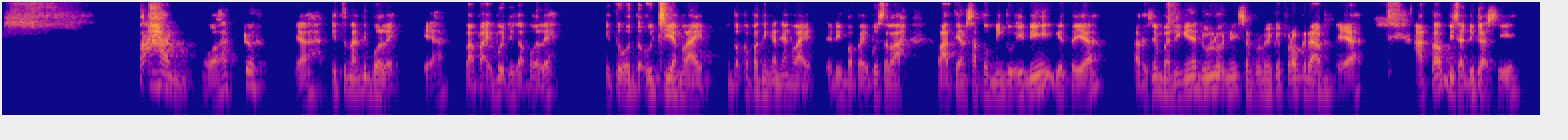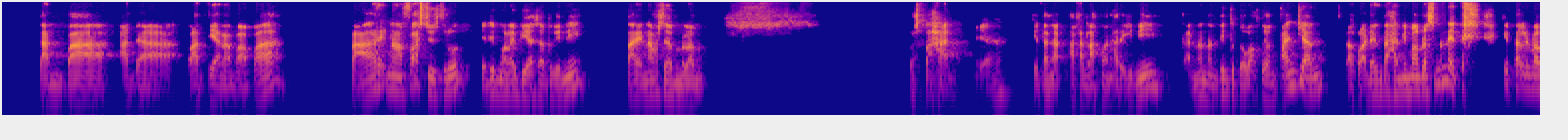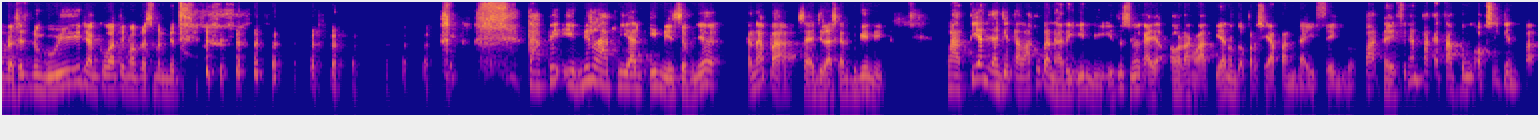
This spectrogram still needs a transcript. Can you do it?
tahan, waduh, ya itu nanti boleh, ya, bapak ibu juga boleh. Itu untuk uji yang lain, untuk kepentingan yang lain. Jadi bapak ibu setelah latihan satu minggu ini, gitu ya, harusnya bandinginnya dulu nih sebelum ikut program ya atau bisa juga sih tanpa ada latihan apa-apa tarik nafas justru jadi mulai biasa begini tarik nafas dan dalam terus tahan ya kita nggak akan lakukan hari ini karena nanti butuh waktu yang panjang kalau ada yang tahan 15 menit kita 15 menit nungguin yang kuat 15 menit tapi ini latihan ini sebenarnya kenapa saya jelaskan begini latihan yang kita lakukan hari ini itu sebenarnya kayak orang latihan untuk persiapan diving loh. Pak, diving kan pakai tabung oksigen, Pak.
